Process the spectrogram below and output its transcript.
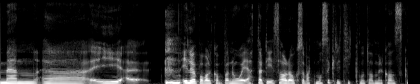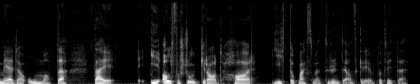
Men uh, i uh, i løpet av valgkampen nå i ettertid så har det også vært masse kritikk mot amerikansk media om at de i altfor stor grad har gitt oppmerksomhet rundt det han skriver på Twitter.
